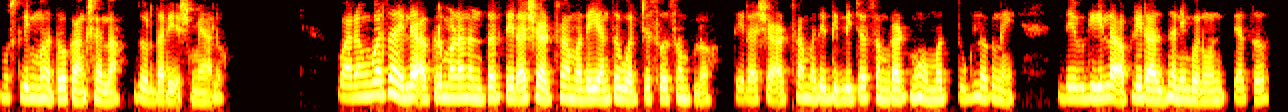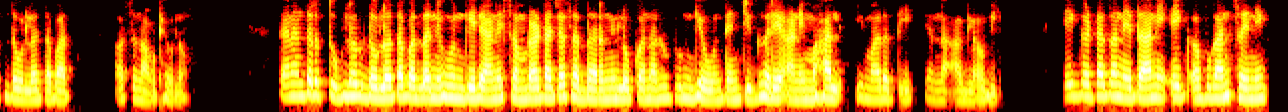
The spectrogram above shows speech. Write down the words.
मुस्लिम महत्त्वाकांक्षाला जोरदार यश मिळालं. वारंवार झालेल्या आक्रमणानंतर तेराशे अठरामध्ये यांचं वर्चस्व संपलं. तेराशे अठरामध्ये दिल्लीच्या सम्राट मोहम्मद तुघलकने देवगिरीला आपली राजधानी बनवून त्याचं दौलताबाद असं नाव ठेवलं. त्यानंतर तुघलक दौलताबादला निघून गेले आणि सम्राटाच्या सरदारांनी लोकांना लुटून घेऊन त्यांची घरे आणि महाल इमारती यांना आग लावली. एक गटाचा नेता आणि एक अफगाण सैनिक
